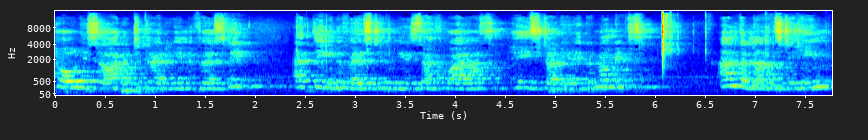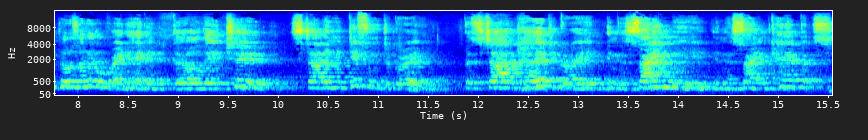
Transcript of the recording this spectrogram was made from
Paul decided to go to university. At the University of New South Wales, he studied economics. Unbeknownst to him, there was a little red-headed girl there too, studying a different degree, but started her degree in the same year, in the same campus.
